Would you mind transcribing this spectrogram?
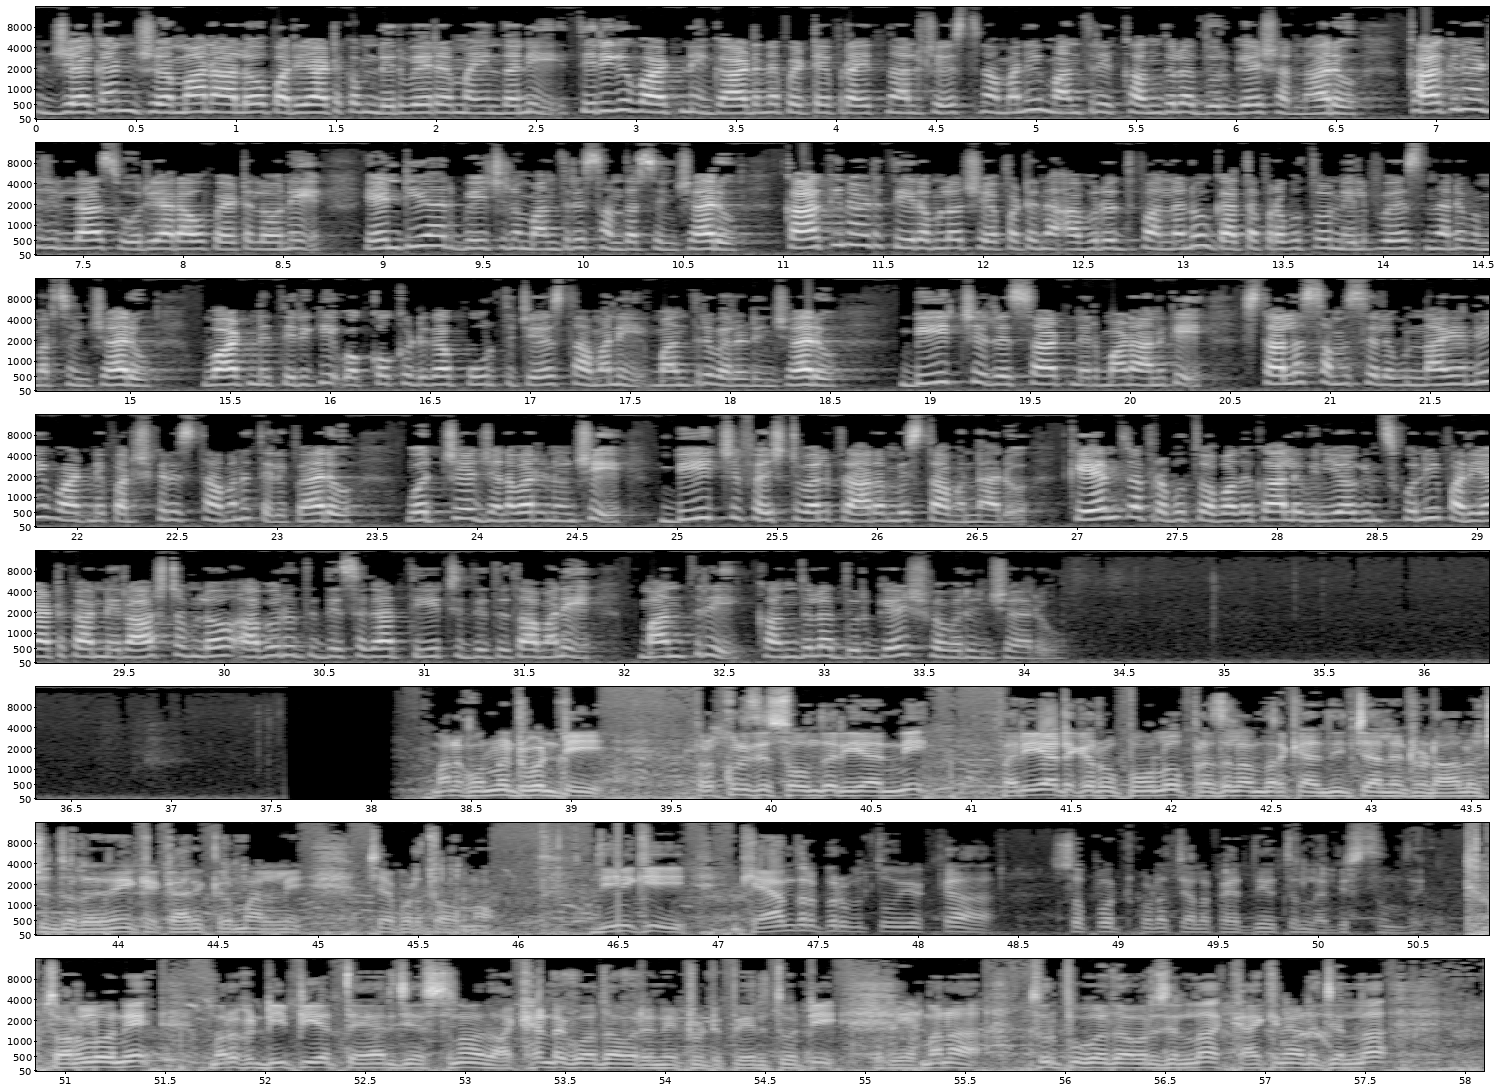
జగన్ జమానాలో పర్యాటకం నిర్వీర్యమైందని తిరిగి వాటిని గాడిన పెట్టే ప్రయత్నాలు చేస్తున్నామని మంత్రి కందుల దుర్గేష్ అన్నారు. కాకినాడ జిల్లా సూర్యారావుపేటలోని ఎన్టీఆర్ బీచ్ను మంత్రి సందర్శించారు. కాకినాడ తీరంలో చేపట్టిన అభివృద్ది పనులను గత ప్రభుత్వం నిలిపివేసిందని విమర్శించారు. వాటిని తిరిగి ఒక్కొక్కటిగా పూర్తి చేస్తామని మంత్రి వెల్లడించారు. బీచ్ రిసార్ట్ నిర్మాణానికి స్థల సమస్యలు ఉన్నాయని వాటిని పరిష్కరిస్తామని తెలిపారు. వచ్చే జనవరి నుంచి బీచ్ ఫెస్టివల్ ప్రారంభిస్తామన్నారు. కేంద్ర ప్రభుత్వ పథకాలు వినియోగించుకుని పర్యాటకాన్ని రాష్ట్రంలో అభివృద్ది దిశగా తీర్చిదిద్దుతామని మంత్రి కందుల దుర్గేష్ వివరించారు. మనకు ఉన్నటువంటి ప్రకృతి సౌందర్యాన్ని పర్యాటక రూపంలో ప్రజలందరికీ అందించాలనేటువంటి ఆలోచనతో అనేక కార్యక్రమాలని చేపడుతూ ఉన్నాం. దీనికి కేంద్ర ప్రభుత్వం యొక్క సపోర్ట్ కూడా చాలా పెద్ద ఎత్తున లభిస్తుంది. త్వరలోనే మరొక డిపిఆర్ తయారు చేస్తున్నాం. అది అఖండ గోదావరి అనేటువంటి పేరుతోటి మన తూర్పుగోదావరి జిల్లా కాకినాడ జిల్లా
